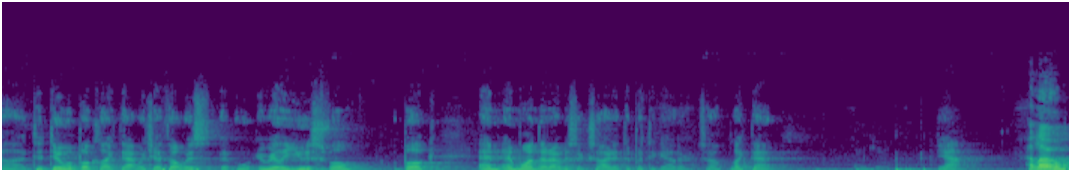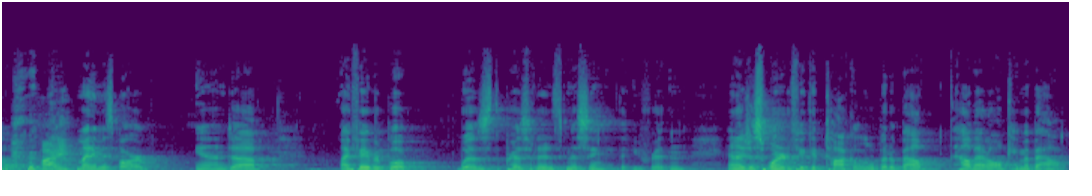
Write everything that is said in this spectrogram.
uh, to do a book like that, which I thought was a really useful book and, and one that I was excited to put together. So, like that. Thank you. Yeah. Hello. Hi. My name is Barb, and uh, my favorite book was The President is Missing that you've written. And I just wondered if you could talk a little bit about how that all came about.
